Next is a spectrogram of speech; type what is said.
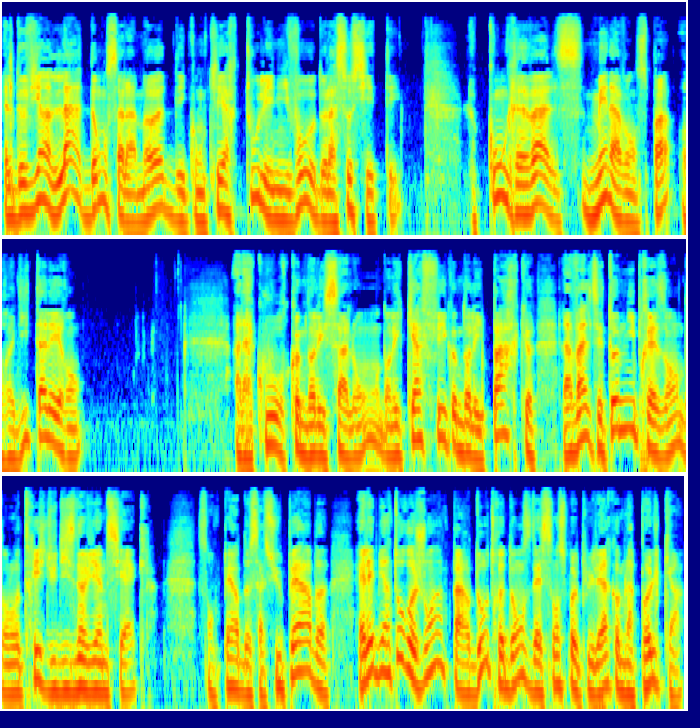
elle devient la danse à la mode et conquiert tous les niveaux de la société. Le Congrès valse mais n'avance pas, aurait dit Talleyrand. À la cour comme dans les salons, dans les cafés comme dans les parcs, la valse est omniprésente dans l'Autriche du XIXe siècle. Sans perdre de sa superbe, elle est bientôt rejointe par d'autres danses d'essence populaire comme la polka,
